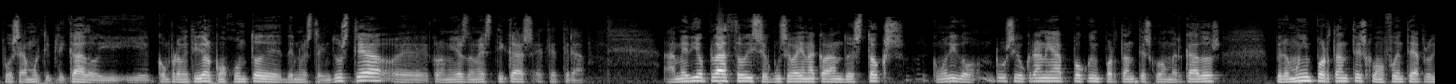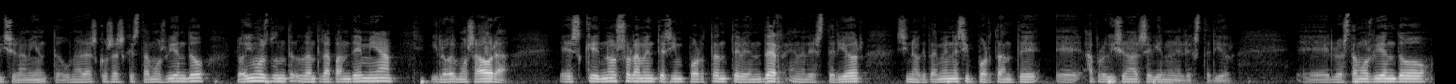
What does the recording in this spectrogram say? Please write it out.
pues se ha multiplicado y, comprometido al conjunto de, nuestra industria, eh, economías domésticas, etcétera. A medio plazo y según se vayan acabando stocks, como digo, Rusia y Ucrania poco importantes como mercados, pero muy importantes como fuente de aprovisionamiento. Una de las cosas que estamos viendo, lo vimos durante la pandemia y lo vemos ahora, es que no solamente es importante vender en el exterior, sino que también es importante eh, aprovisionarse bien en el exterior. Eh, lo estamos viendo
